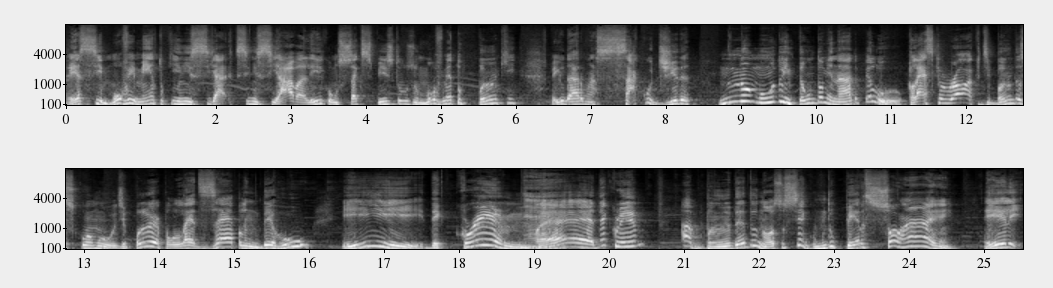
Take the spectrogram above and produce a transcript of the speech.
É. Esse movimento que, inicia, que se iniciava ali com os Sex Pistols, o movimento punk, veio dar uma sacudida no mundo então dominado pelo classic rock de bandas como The Purple, Led Zeppelin, The Who e The Cream. É, é The Cream, a banda do nosso segundo personagem. Ele,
